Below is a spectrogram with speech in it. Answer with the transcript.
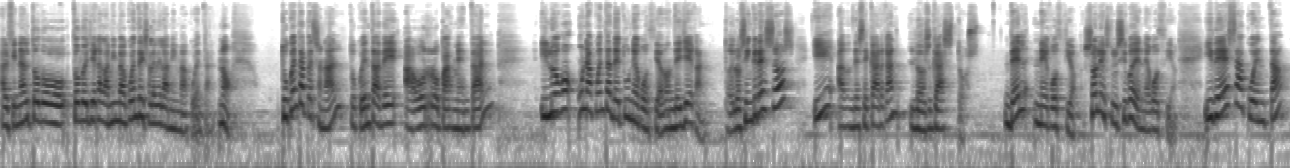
al final todo, todo llega a la misma cuenta y sale de la misma cuenta. No. Tu cuenta personal, tu cuenta de ahorro paz mental, y luego una cuenta de tu negocio, donde llegan todos los ingresos y a donde se cargan los gastos del negocio, solo exclusivo del negocio. Y de esa cuenta,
